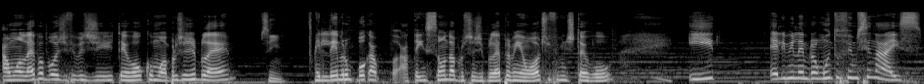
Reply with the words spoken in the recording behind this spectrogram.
a uma leva boa de filmes de terror como A Bruxa de Blair. Sim. Ele lembra um pouco a, a tensão da Bruxa de Blair, pra mim é um ótimo filme de terror. E ele me lembrou muito o filme Sinais.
